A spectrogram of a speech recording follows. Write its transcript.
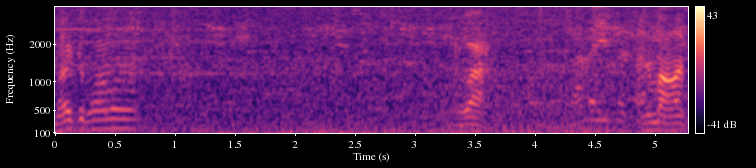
મરચું ખાવાનું. વાહ. જમાવટ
